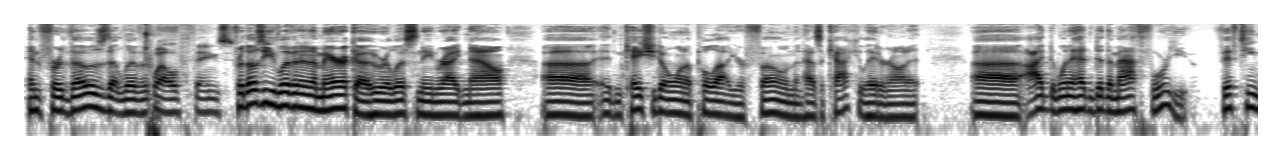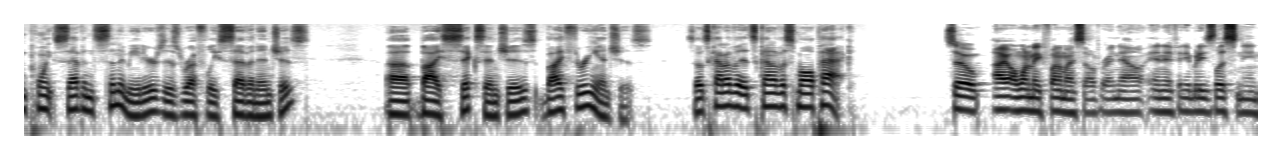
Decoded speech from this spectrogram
And for those that live, 12 things. for those of you living in America who are listening right now, uh, in case you don't want to pull out your phone that has a calculator on it, uh, I went ahead and did the math for you. 15.7 centimeters is roughly seven inches uh, by six inches by three inches. So it's kind of a, it's kind of a small pack. So I, I want to make fun of myself right now. And if anybody's listening,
